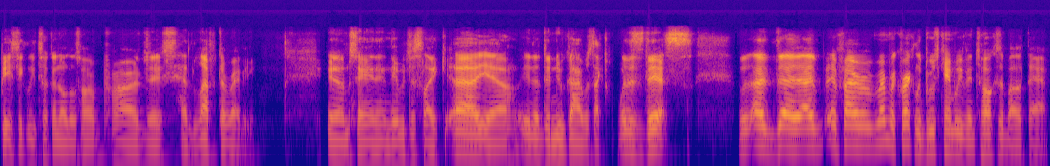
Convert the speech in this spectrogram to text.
basically took on all those horror projects had left already. You know what I'm saying? And they were just like, uh, yeah. You know, the new guy was like, what is this? I, I, if I remember correctly, Bruce Campbell even talks about that,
